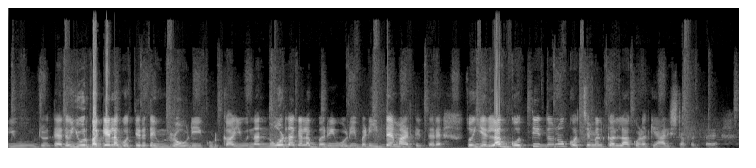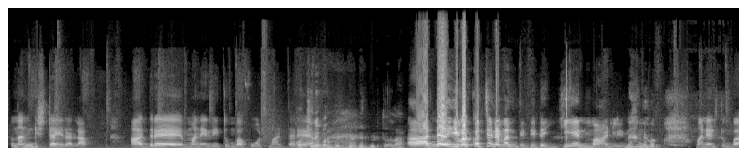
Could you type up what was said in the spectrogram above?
ಇವ್ರ ಜೊತೆ, ಅದು ಇವ್ರ ಬಗ್ಗೆ ಎಲ್ಲ ಗೊತ್ತಿರುತ್ತೆ, ಇವ್ನ ರೌಡಿ, ಕುಡ್ಕ ಇವ್ ನಾನು ನೋಡಿದಾಗೆಲ್ಲ ಬರೀ ಓಡಿ, ಬರೀ ಇದ್ದೇ ಮಾಡ್ತಿರ್ತಾರೆ. ಸೊ ಎಲ್ಲ ಗೊತ್ತಿದ್ದೂ ಕೊಚ್ಚೆ ಮೇಲೆ ಕಲ್ಲು ಹಾಕೊಳಕ್ಕೆ ಯಾರು ಇಷ್ಟಪಡ್ತಾರೆ? ಸೊ ಇಷ್ಟ ಇರಲ್ಲ. ಆದ್ರೆ ಮನೇಲಿ ತುಂಬಾ ಫೋರ್ಸ್ ಮಾಡ್ತಾರೆ. ಕೊಚ್ಚನೆ ಬಂದು ಬಿದ್ದು ಬಿದ್ದು ಬಿದ್ಬಿಡ್ತು ಅಲ್ಲ? ಆ, ಅದೇ ಇವಾಗ ಕೊಚ್ಚನೆ ಬಂದ್ ಬಿದ್ದಿದೆ ಏನ್ ಮಾಡ್ಲಿ ನಾನು? ಮನೇಲಿ ತುಂಬಾ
